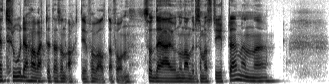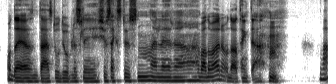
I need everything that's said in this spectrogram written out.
Jeg tror det har vært et sånn aktivt forvalta fond. Så det er jo noen andre som har styrt det, men uh, Og det, der sto det jo plutselig 26 000, eller uh, hva det var, og da tenkte jeg hm, Hva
